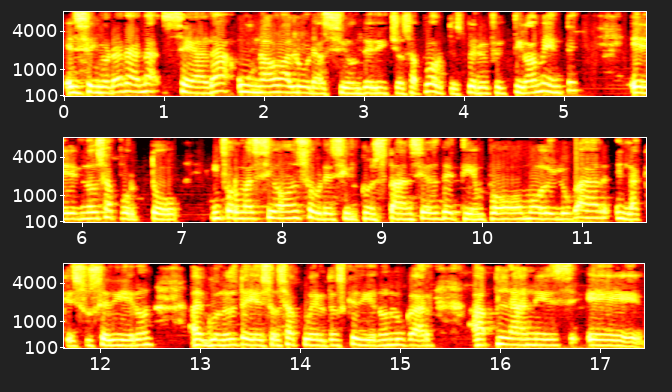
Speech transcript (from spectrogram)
el señor Arana, se hará una valoración de dichos aportes, pero efectivamente nos aportó información sobre circunstancias de tiempo, modo y lugar en la que sucedieron algunos de esos acuerdos que dieron lugar a planes eh,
